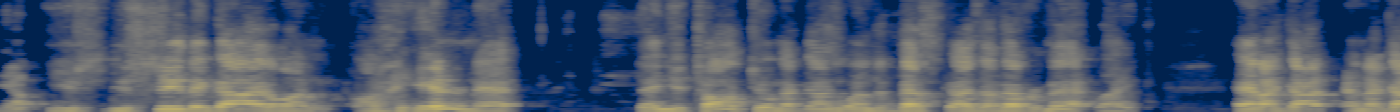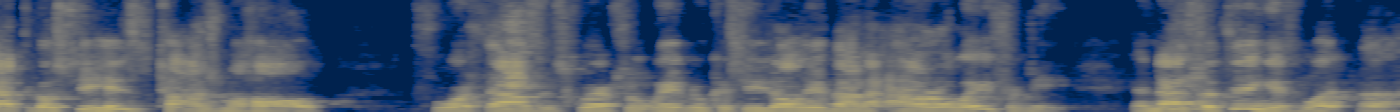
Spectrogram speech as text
Yep. You you see the guy on on the internet, then you talk to him. That guy's one of the best guys I've ever met. Like, and I got and I got to go see his Taj Mahal, four thousand square foot weight room because he's only about an hour away from me. And that's yep. the thing is what uh,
